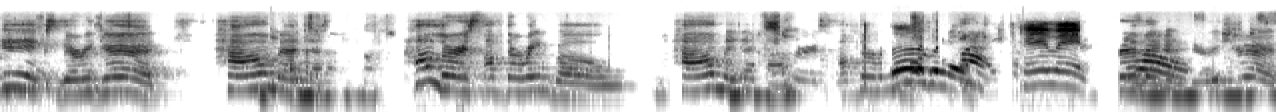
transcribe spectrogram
Six, very good. How many colors of the rainbow? How many colors of the rainbow? Seven. Seven, very good.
